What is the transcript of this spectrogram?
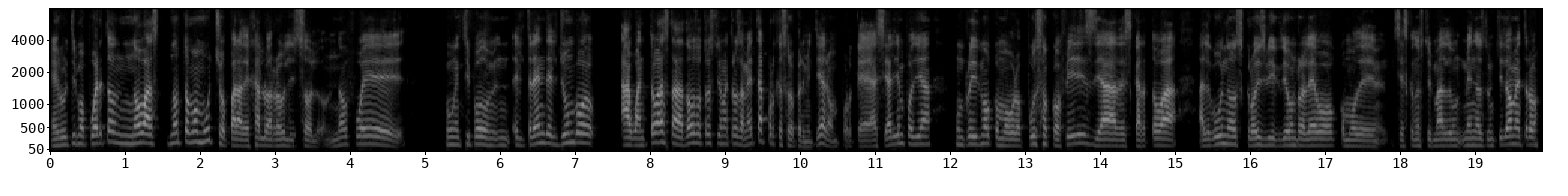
el último puerto no, tomó mucho para dejarlo a Roglic solo. No fue un equipo, el tren del Jumbo aguantó hasta dos o tres kilómetros de meta porque se lo permitieron, porque si alguien podía un ritmo como lo puso Cofidis, ya descartó a algunos, Kreuzvik dio un relevo como de, si es que no estoy mal, menos de un kilómetro,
